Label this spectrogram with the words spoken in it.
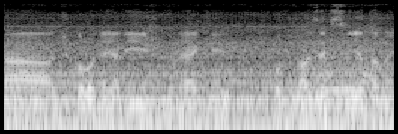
ah, de colonialismo né, que Portugal exercia também.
